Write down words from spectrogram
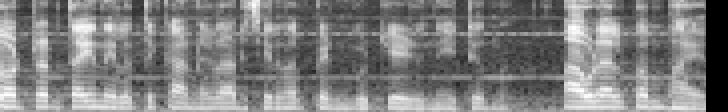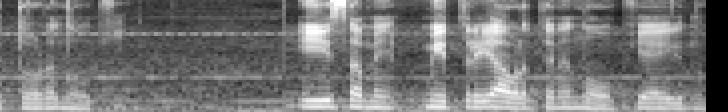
തൊട്ടടുത്തായി നിലത്ത് കണ്ണുകൾ അടച്ചിരുന്ന പെൺകുട്ടി എഴുന്നേറ്റുന്നു അവളെ അല്പം ഭയത്തോടെ നോക്കി. ഈ സമയം മിത്രി അവളെ തന്നെ നോക്കിയായിരുന്നു.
